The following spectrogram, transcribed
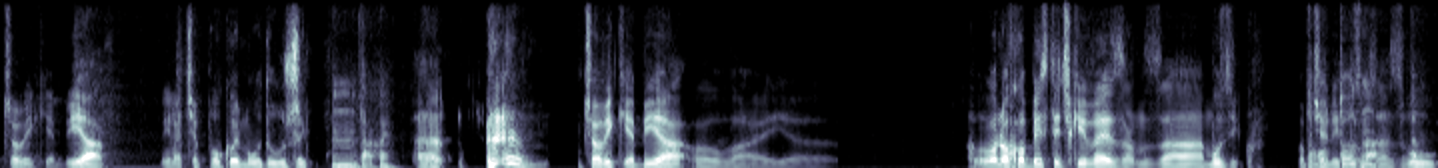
Čovjek je bija, inače pokoj mu u duši. Mm, tako je. Čovjek je bija ovaj e, ono hobistički vezan za muziku općenito zna, za da. zvuk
